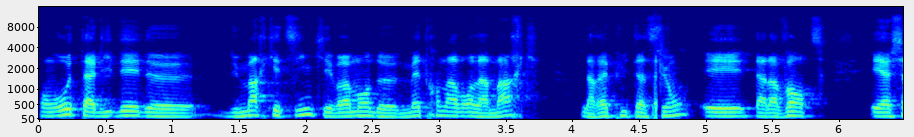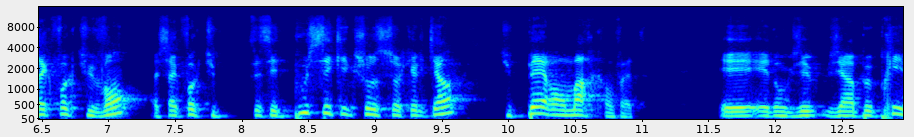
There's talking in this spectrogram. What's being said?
en gros, tu as l'idée du marketing qui est vraiment de mettre en avant la marque, la réputation, et tu as la vente. Et à chaque fois que tu vends, à chaque fois que tu essaies de pousser quelque chose sur quelqu'un, tu perds en marque en fait. Et, donc, j'ai un peu pris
